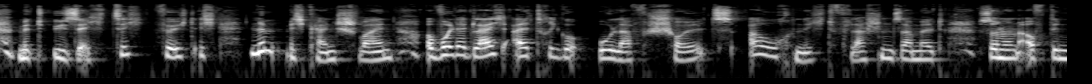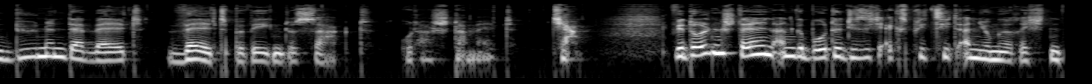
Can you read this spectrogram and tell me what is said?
mit Ü60, fürchte ich, nimmt mich kein Schwein, obwohl der gleichaltrige Olaf Scholz auch nicht Flaschen sammelt, sondern auf den Bühnen der Welt Weltbewegendes sagt oder stammelt. Tja, wir dulden Stellenangebote, die sich explizit an Junge richten.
